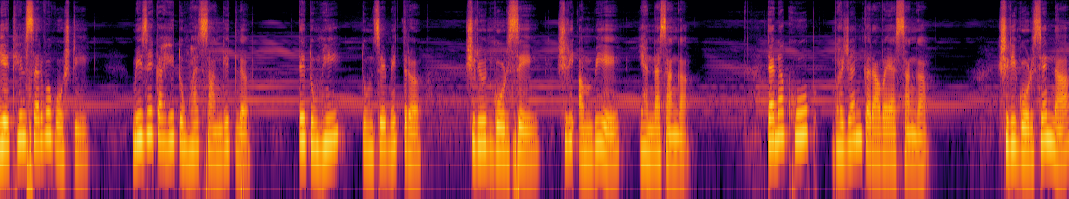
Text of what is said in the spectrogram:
येथील सर्व गोष्टी मी जे काही तुम्हाला सांगितलं ते तुम्ही तुमचे मित्र श्रीयुत गोडसे श्री अंबिये ह्यांना सांगा. त्यांना खूप भजन करावयास सांगा. श्री गोडसेंना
